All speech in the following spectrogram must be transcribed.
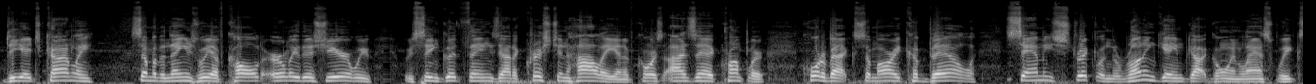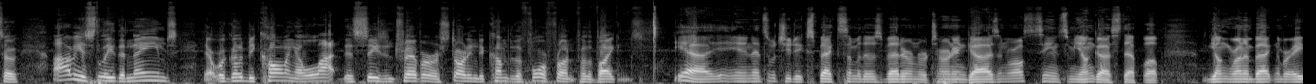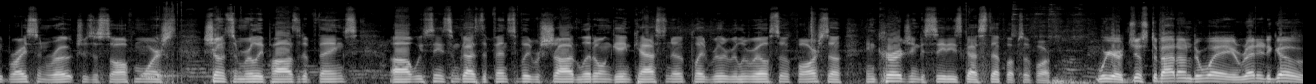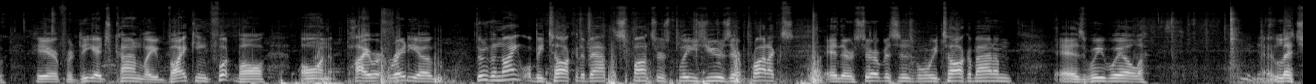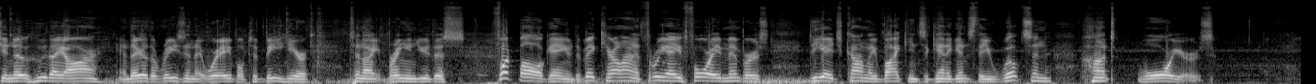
D.H. Conley, some of the names we have called early this year, we, we've seen good things out of Christian Holly and, of course, Isaiah Crumpler, quarterback Samari Cabell, Sammy Strickland. The running game got going last week. So obviously, the names that we're going to be calling a lot this season, Trevor, are starting to come to the forefront for the Vikings. Yeah, and that's what you'd expect. Some of those veteran returning guys, and we're also seeing some young guys step up. Young running back number eight, Bryson Roach, who's a sophomore, has shown some really positive things. Uh, we've seen some guys defensively. Rashad Little and Game Casanova played really, really well so far. So encouraging to see these guys step up so far. We are just about underway, ready to go here for D.H. Conley Viking football on Pirate Radio. Through the night, we'll be talking about the sponsors. Please use their products and their services when we talk about them as we will let you know who they are, and they're the reason that we're able to be here tonight bringing you this football game. The Big Carolina 3A, 4A members, D.H. Conley Vikings again against the Wilson Hunt Warriors.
